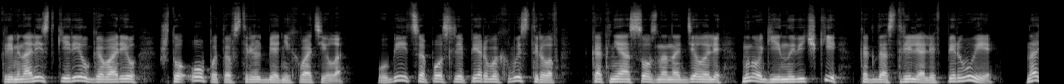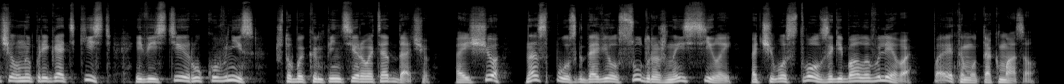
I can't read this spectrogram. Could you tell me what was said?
Криминалист Кирилл говорил, что опыта в стрельбе не хватило. Убийца после первых выстрелов, как неосознанно делали многие новички, когда стреляли впервые, начал напрягать кисть и вести руку вниз, чтобы компенсировать отдачу, а еще на спуск давил судорожно и силой, отчего ствол загибало влево, поэтому так мазал.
